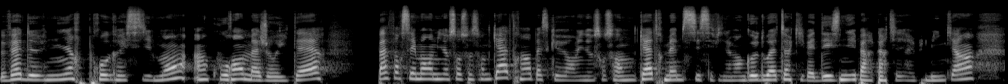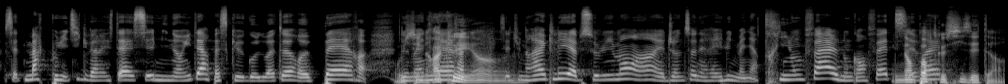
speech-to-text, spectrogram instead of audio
va devenir progressivement un courant majoritaire pas forcément en 1964, hein, parce qu'en 1964, même si c'est finalement Goldwater qui va être désigné par le Parti républicain, cette marque politique va rester assez minoritaire parce que Goldwater euh, perd de manière. C'est une raclée. Hein. C'est une raclée absolument, hein, et Johnson est réélu de manière triomphale. Donc en fait, il n'emporte que six États.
